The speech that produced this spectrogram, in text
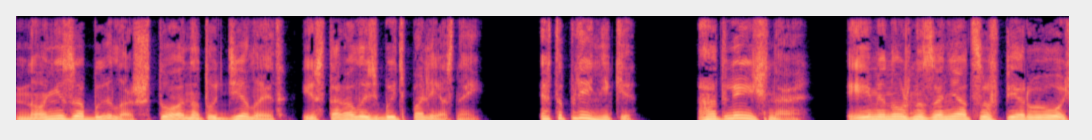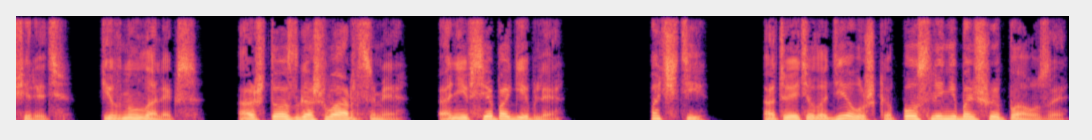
но не забыла, что она тут делает, и старалась быть полезной. «Это пленники». «Отлично. Ими нужно заняться в первую очередь», — кивнул Алекс. «А что с гашварцами? Они все погибли?» «Почти», — ответила девушка после небольшой паузы.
